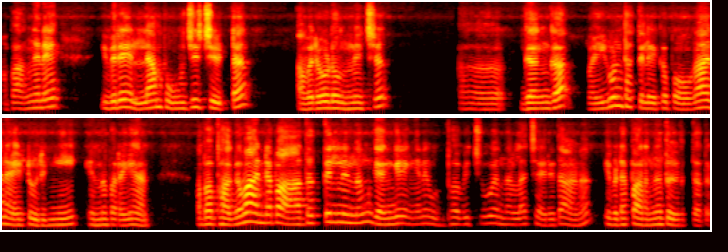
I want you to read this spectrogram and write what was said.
അപ്പൊ അങ്ങനെ ഇവരെ എല്ലാം പൂജിച്ചിട്ട് അവരോടൊന്നിച്ച് ഗംഗ വൈകുണ്ഠത്തിലേക്ക് പോകാനായിട്ട് ഒരുങ്ങി എന്ന് പറയാണ് അപ്പൊ ഭഗവാന്റെ പാദത്തിൽ നിന്നും ഗംഗ എങ്ങനെ ഉദ്ഭവിച്ചു എന്നുള്ള ചരിതാണ് ഇവിടെ പറഞ്ഞു തീർത്തത്.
